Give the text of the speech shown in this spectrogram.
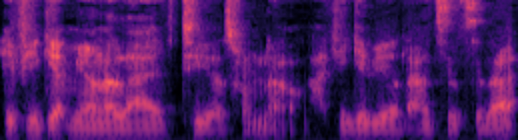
if you get me on a live two years from now, I can give you the answer to that.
